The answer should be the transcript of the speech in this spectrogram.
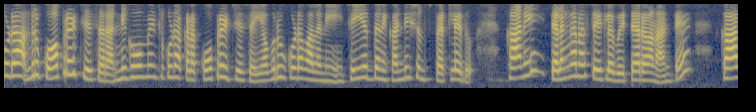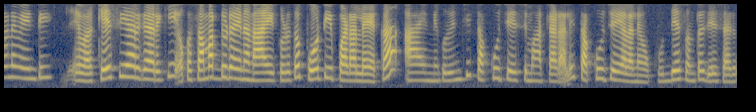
కూడా అందరూ కోఆపరేట్ చేశారు. అన్ని గవర్నమెంట్లు కూడా అక్కడ కోఆపరేట్ చేశాయి. ఎవరు కూడా వాళ్ళని చేయొద్దని కండిషన్స్ పెట్టలేదు. కానీ తెలంగాణ స్టేట్లో పెట్టారు అని అంటే కారణం ఏంటి కేసీఆర్ గారికి ఒక సమర్థుడైన నాయకుడితో పోటీ పడలేక ఆయన్ని గురించి తక్కువ చేసి మాట్లాడాలి తక్కువ చేయాలనే ఒక ఉద్దేశంతో చేశాడు.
